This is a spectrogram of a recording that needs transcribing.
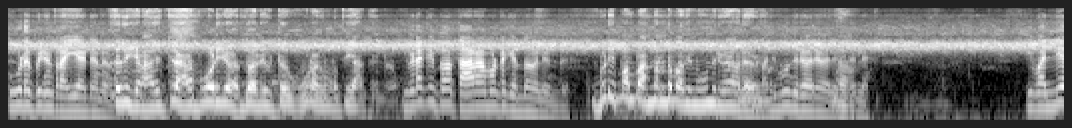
കൂടെ എപ്പോഴും ഡ്രൈ ആയിട്ട് തന്നെ. ഇരിക്കണം. അത് ഇച്ചിരി അറപ്പൊടിയോ എന്തോ ഇട്ട് കൂടൊക്കെ വൃത്തിയാക്കണം ഇവിടെ ഇപ്പൊ താറാമുട്ടയ്ക്ക് എന്തോ വിലയുണ്ട്? ഇവിടെ ഇപ്പം പന്ത്രണ്ട് പതിമൂന്ന് രൂപ വിലയുള്ളൂ പതിമൂന്ന് രൂപ വരെ വിലയുണ്ട് അല്ലേ ഈ വലിയ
